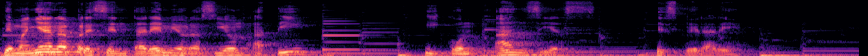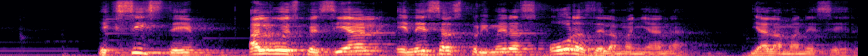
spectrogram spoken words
de mañana presentaré mi oración a ti y con ansias esperaré. Existe algo especial en esas primeras horas de la mañana y al amanecer.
